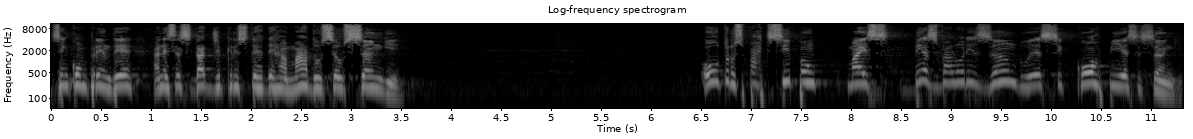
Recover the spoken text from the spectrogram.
sem compreender a necessidade de Cristo ter derramado o seu sangue. Outros participam, mas desvalorizando esse corpo e esse sangue,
